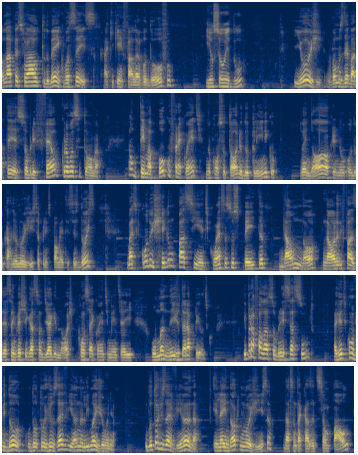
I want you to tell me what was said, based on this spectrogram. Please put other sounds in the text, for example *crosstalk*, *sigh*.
Olá pessoal, tudo bem com vocês? Aqui quem fala é o Rodolfo. E eu sou o Edu. E hoje vamos debater sobre felcromocitoma. É um tema pouco frequente no consultório do clínico, do endócrino ou do cardiologista, principalmente esses dois, mas quando chega um paciente com essa suspeita, dá um nó na hora de fazer essa investigação diagnóstica, consequentemente aí o manejo terapêutico. E para falar sobre esse assunto, a gente convidou o Dr. José Viana Lima Júnior. O Dr. José Viana, ele é endocrinologista da Santa Casa de São Paulo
